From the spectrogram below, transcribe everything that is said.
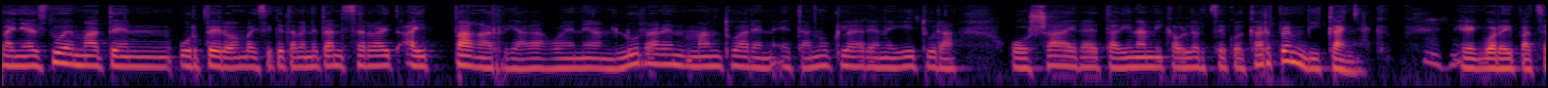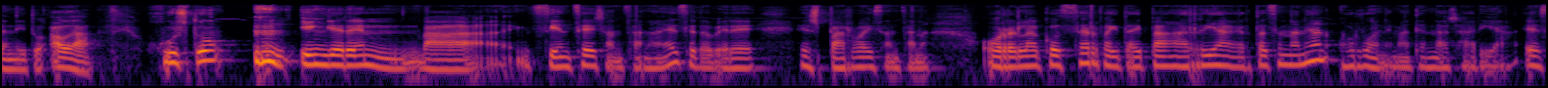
baina ez du ematen urtero, baizik eta benetan zerbait aipagarria dagoenean lurraren, mantuaren eta nuklearen egitura osaera eta dinamika ulertzeko ekarpen bikainak. E, gora ipatzen ditu. Hau da, justu ingeren ba, zientzia izan zana, ez? edo bere esparroa izan zana horrelako zerbait aipagarria gertatzen denean, orduan ematen da saria. Ez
